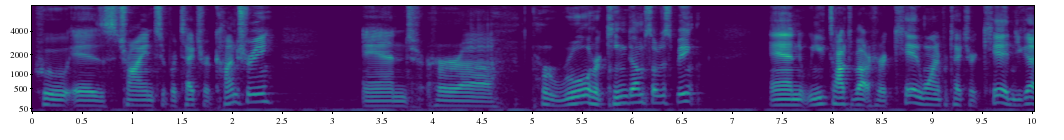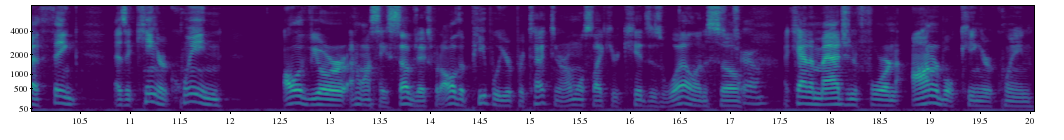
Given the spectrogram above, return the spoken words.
who is trying to protect her country and her uh, her rule, her kingdom, so to speak. And when you talked about her kid wanting to protect her kid, you got to think as a king or queen, all of your I don't want to say subjects, but all the people you're protecting are almost like your kids as well. And so I can't imagine for an honorable king or queen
